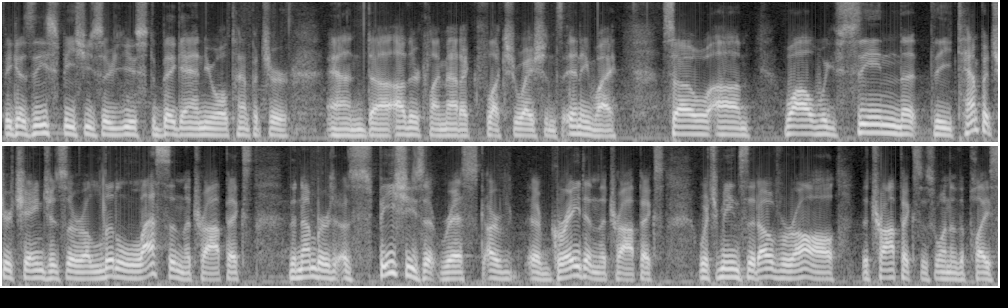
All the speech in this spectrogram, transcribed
because these species are used to big annual temperature and uh, other climatic fluctuations anyway. So um, while we've seen that the temperature changes are a little less in the tropics, the number of species at risk are, are great in the tropics, which means that overall, the tropics is one of the places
